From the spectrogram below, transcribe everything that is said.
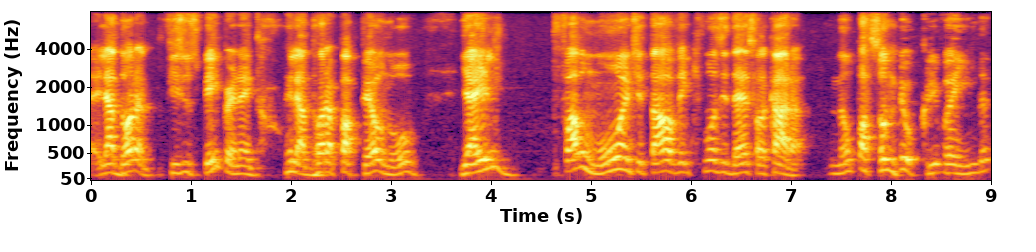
ele adora Physics Paper, né, então ele adora papel novo, e aí ele fala um monte e tal, vem com umas ideias, fala, cara, não passou no meu crivo ainda,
